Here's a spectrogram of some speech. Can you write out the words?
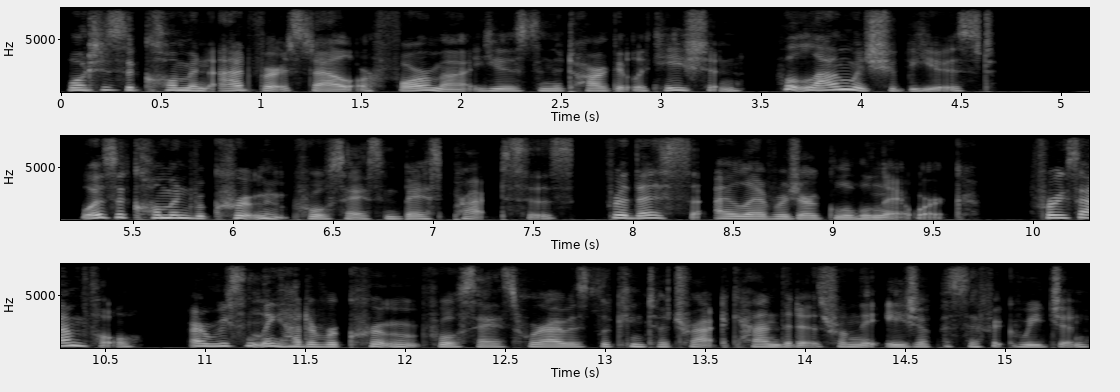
what is the common advert style or format used in the target location? What language should be used? What is a common recruitment process and best practices? For this, I leverage our global network. For example, I recently had a recruitment process where I was looking to attract candidates from the Asia Pacific region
